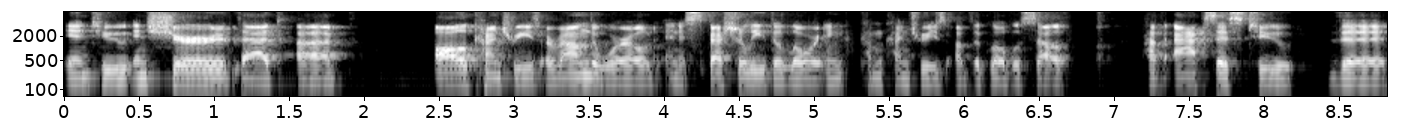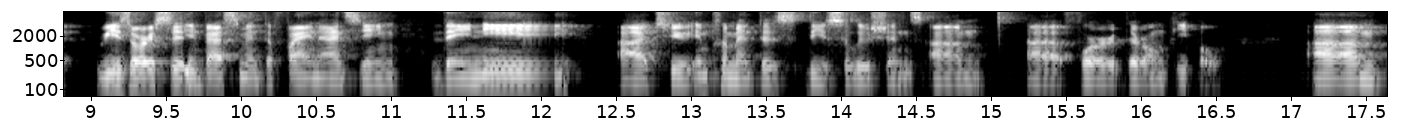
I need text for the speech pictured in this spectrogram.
and to ensure that uh, all countries around the world, and especially the lower income countries of the global south, have access to the resources, investment, the financing they need uh, to implement this, these solutions um, uh, for their own people. Um,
